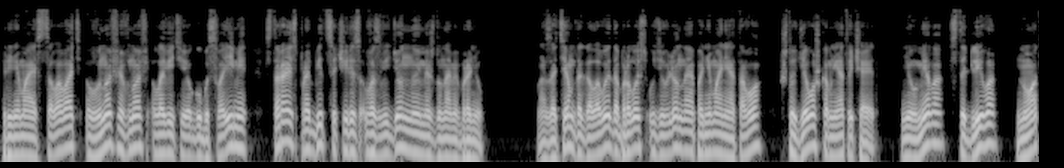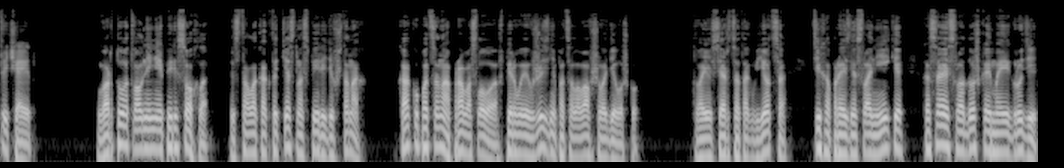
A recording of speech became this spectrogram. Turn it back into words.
принимаясь целовать, вновь и вновь ловить ее губы своими, стараясь пробиться через возведенную между нами броню. А затем до головы добралось удивленное понимание того, что девушка мне отвечает. Неумело, стыдливо, но отвечает. Во рту от волнения пересохло, и стало как-то тесно спереди в штанах. Как у пацана, право слово, впервые в жизни поцеловавшего девушку. «Твое сердце так бьется», — тихо произнесла Ники, касаясь ладошкой моей груди,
